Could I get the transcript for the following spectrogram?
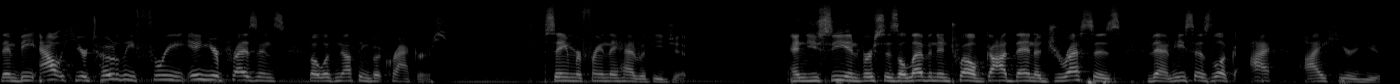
than be out here totally free in your presence but with nothing but crackers. Same refrain they had with Egypt. And you see in verses 11 and 12, God then addresses them. He says, Look, I, I hear you.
